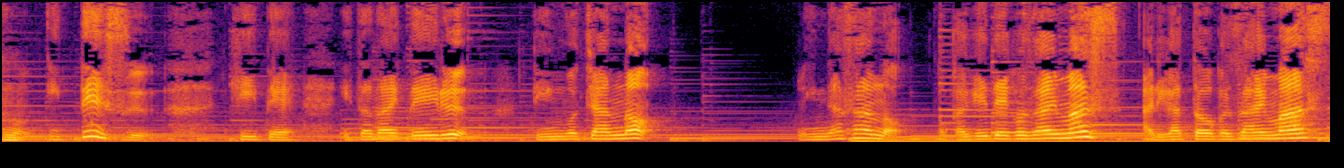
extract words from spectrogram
あの、一定数聞いていただいているりんごちゃんの皆さんのおかげでございます。ありがとうございます。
